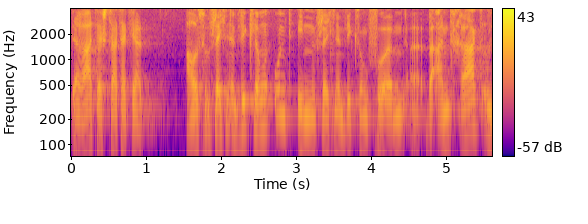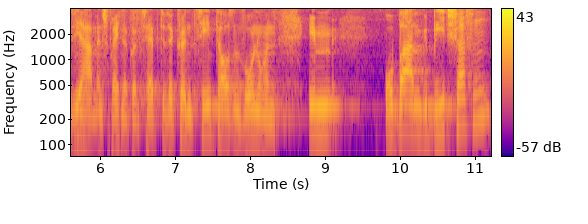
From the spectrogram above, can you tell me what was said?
Der Rat der Stadt hat ja Außenflächenentwicklung und Innenflächenentwicklung vor, äh, beantragt und wir haben entsprechende Konzepte. Wir können 10.000 Wohnungen im urbanen Gebiet schaffen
